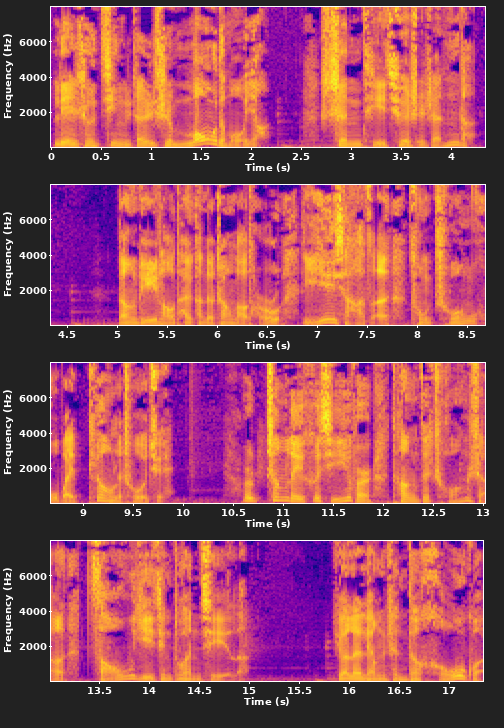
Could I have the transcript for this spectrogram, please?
脸上竟然是猫的模样，身体却是人的。当李老太看到张老头，一下子从窗户外跳了出去，而张磊和媳妇儿躺在床上，早已经断气了。原来两人的喉管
